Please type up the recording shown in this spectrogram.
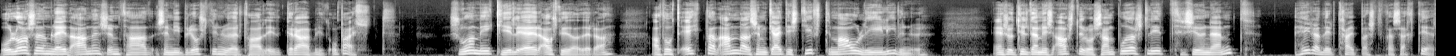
losaðum leið aðeins um það sem í brjóstinu er falið, grafið og bælt. Svo mikil er ástýðað þeirra að þótt eitthvað annað sem gæti stift máli í lífinu, eins og til dæmis ástur og sambúðarslit séu nefnd, heyra þeir tæpast hvað sagt er.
